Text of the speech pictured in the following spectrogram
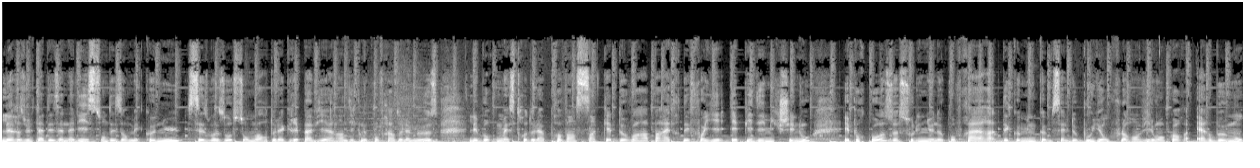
Les résultats des analyses sont désormais connus. Ces oiseaux sont morts de la grippe aviaire, indiquent nos confrères de la Meuse. Les bourgmestres de la province s'inquiètent de voir apparaître des foyers épidémiques chez nous. Et pour cause, soulignent nos confrères, des communes comme celle de Bouillon, Florenville ou encore Herbemont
